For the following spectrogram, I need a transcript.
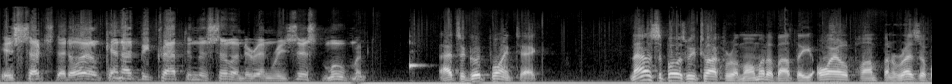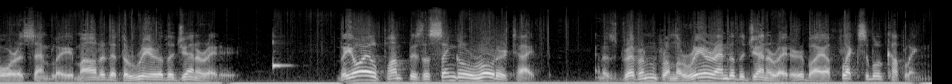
is such that oil cannot be trapped in the cylinder and resist movement. That's a good point, Tech. Now suppose we talk for a moment about the oil pump and reservoir assembly mounted at the rear of the generator. The oil pump is a single rotor type and is driven from the rear end of the generator by a flexible coupling.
